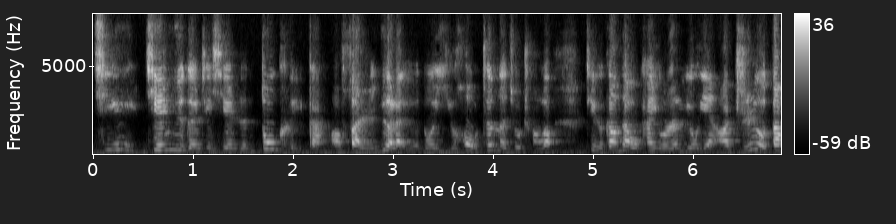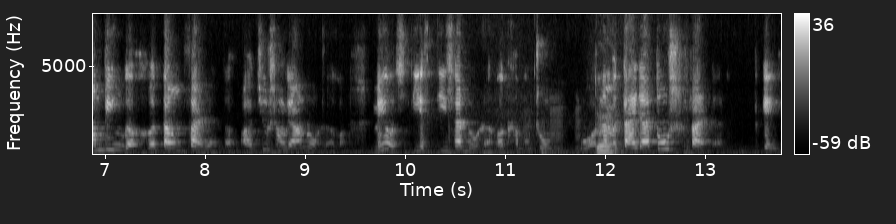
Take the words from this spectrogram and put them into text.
监狱监狱的这些人都可以干啊，犯人越来越多，以后真的就成了这个。刚才我看有人留言啊，只有当兵的和当犯人的啊。就剩两种人了，没有第第三种人了。可能中国，那么大家都是犯人，给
